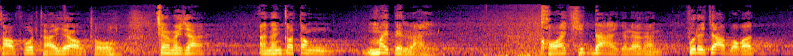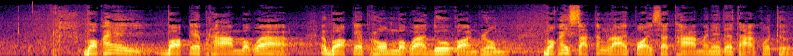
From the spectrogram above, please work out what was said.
เข้าพุทหายใจออกโธใช่ไหมใช่ อันนั้นก็ต้องไม่เป็นไร ขอให้คิดได้ก็แล้วกันพระเจ้าบอกว่าบอกให้บอกแก่พราหมณ์บอกว่าบอกแก่พรหมบอกว่าดูก่อนพรหมบอกให้สัตว์ทั้งหลายปล่อยศรัทธามาในตถาคตเถิด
